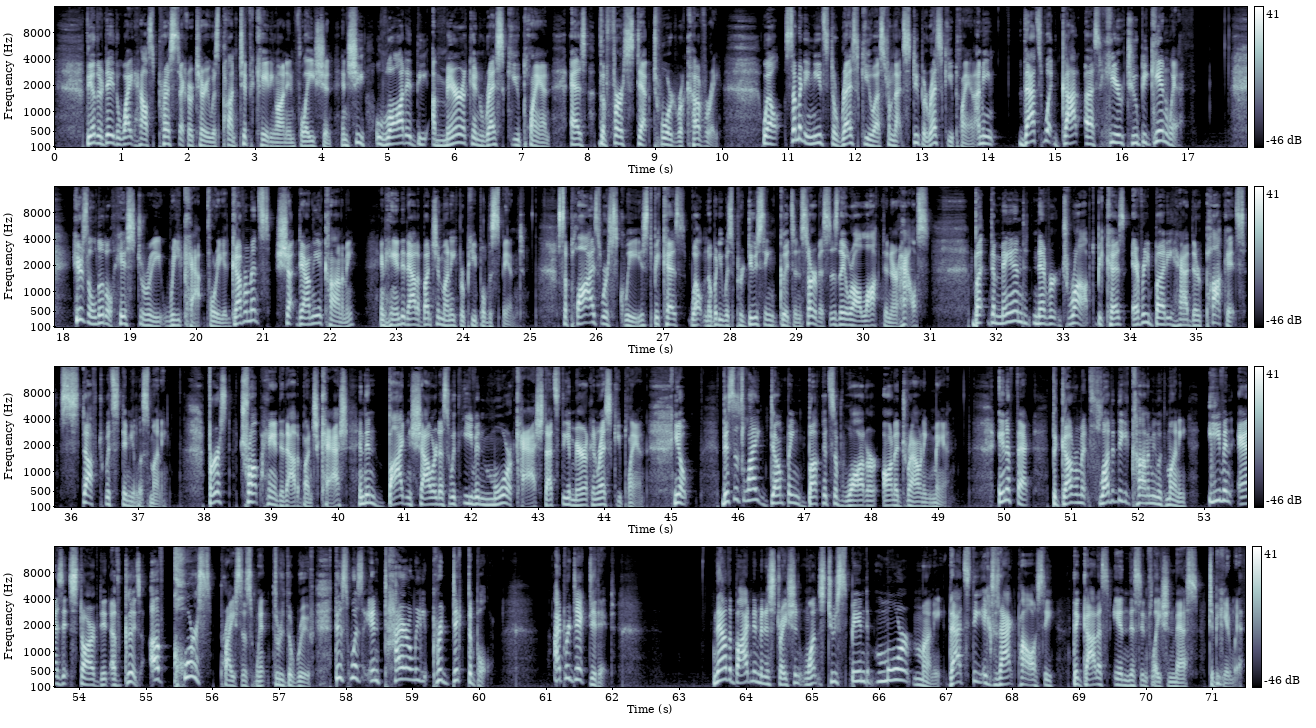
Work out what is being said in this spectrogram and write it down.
The other day, the White House press secretary was pontificating on inflation, and she lauded the American Rescue Plan as the first step toward recovery. Well, somebody needs to rescue us from that stupid rescue plan. I mean, that's what got us here to begin with. Here's a little history recap for you. Governments shut down the economy and handed out a bunch of money for people to spend. Supplies were squeezed because, well, nobody was producing goods and services. They were all locked in their house. But demand never dropped because everybody had their pockets stuffed with stimulus money. First, Trump handed out a bunch of cash, and then Biden showered us with even more cash. That's the American Rescue Plan. You know, This is like dumping buckets of water on a drowning man. In effect, the government flooded the economy with money even as it starved it of goods. Of course, prices went through the roof. This was entirely predictable. I predicted it. Now, the Biden administration wants to spend more money. That's the exact policy that got us in this inflation mess to begin with.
